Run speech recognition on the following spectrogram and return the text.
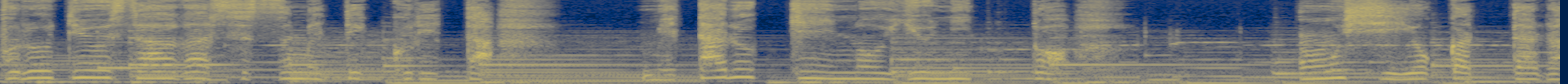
プロデューサーが勧めてくれたメタル系のユニット。もしよかったら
